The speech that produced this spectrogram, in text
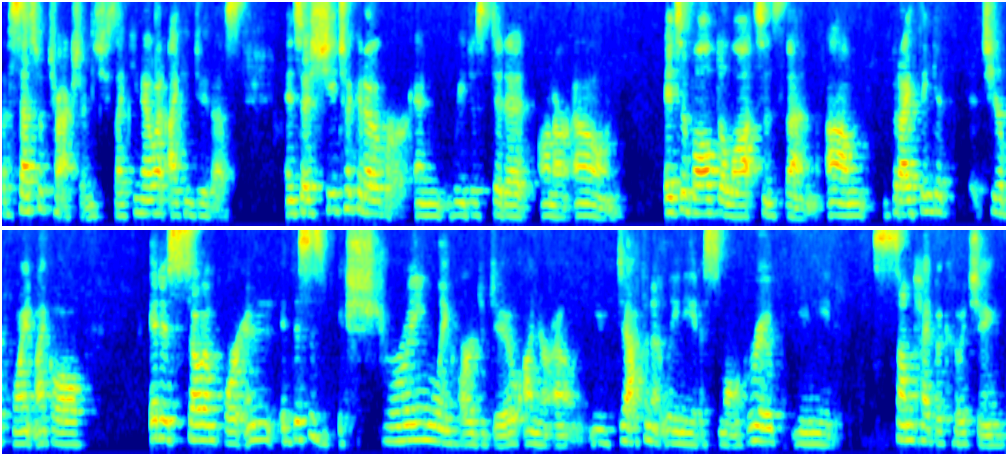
obsessed with traction. She's like, you know what, I can do this. And so she took it over and we just did it on our own. It's evolved a lot since then. Um, but I think it, to your point, Michael, it is so important. This is extremely hard to do on your own. You definitely need a small group. You need some type of coaching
